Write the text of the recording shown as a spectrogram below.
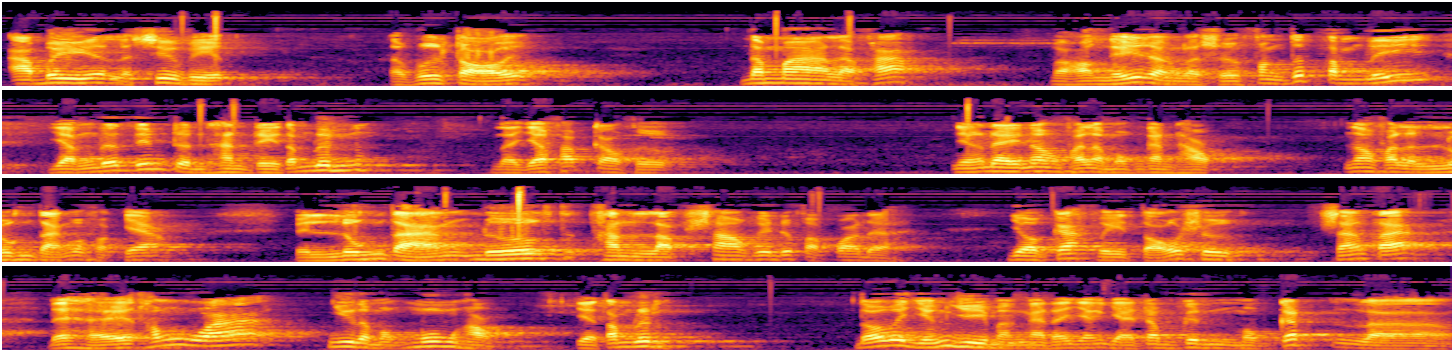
Abi là siêu việt là vượt trội. Dhamma là pháp. Và họ nghĩ rằng là sự phân tích tâm lý dẫn đến tiến trình hành trì tâm linh là giáo pháp cao thượng. Nhưng ở đây nó không phải là một ngành học, nó không phải là luân tạng của phật giáo. Vì luân tạng được thành lập sau khi đức phật qua đời, do các vị tổ sư sáng tác để hệ thống hóa như là một môn học về tâm linh. Đối với những gì mà ngài đã giảng dạy trong kinh một cách là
